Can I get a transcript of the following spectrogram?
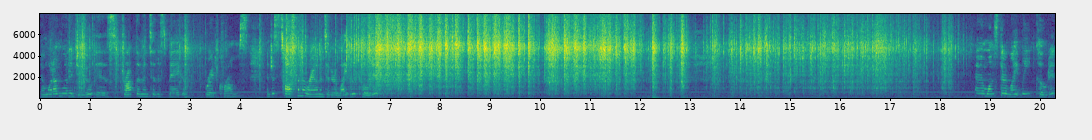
and what I'm going to do is drop them into this bag of breadcrumbs and just toss them around until they're lightly coated. And then once they're lightly coated,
